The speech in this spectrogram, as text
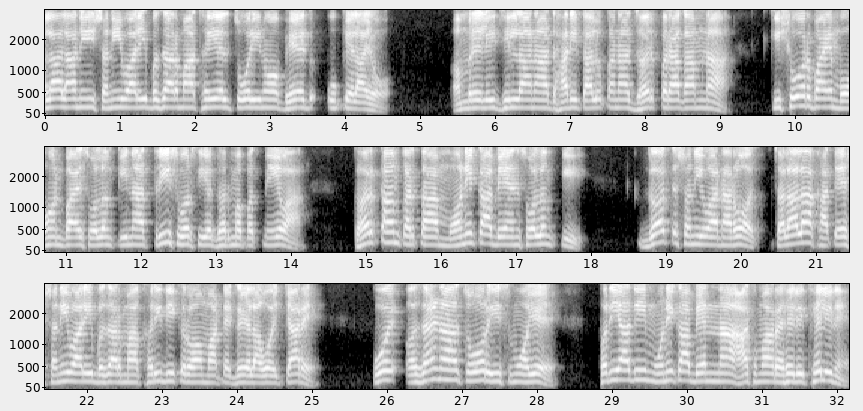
લાલાની શનિવારી બજારમાં થયેલ ચોરીનો ભેદ ઉકેલાયો. અમરેલી જિલ્લાના ધારી તાલુકાના ઝરપરા ગામના કિશોરભાઈ મોહનભાઈ સોલંકીના ત્રીસ વર્ષીય ધર્મપત્ની એવા ઘરકામ કરતા મોનિકાબેન સોલંકી ગત શનિવારના રોજ ચલાલા ખાતે શનિવારી બજારમાં ખરીદી કરવા માટે ગયેલા હોય ત્યારે કોઈ અજાણ્યા ચોર ઈસમોએ ફરિયાદી મોનિકાબેનના હાથમાં રહેલી થેલીને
